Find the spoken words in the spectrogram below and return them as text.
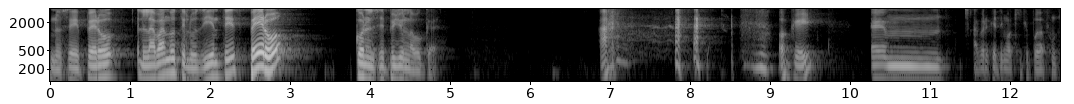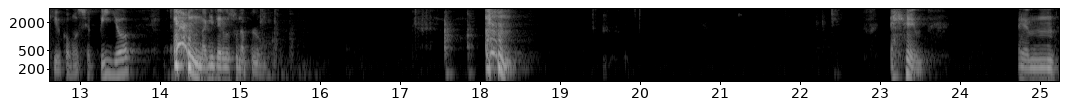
no sé, pero lavándote los dientes, pero con el cepillo en la boca. Ok. Em, a ver qué tengo aquí que pueda fungir como cepillo. aquí tenemos una pluma. Em,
